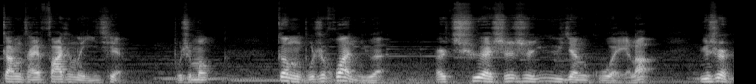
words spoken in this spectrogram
刚才发生的一切不是梦，更不是幻觉，而确实是遇见鬼了。于是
